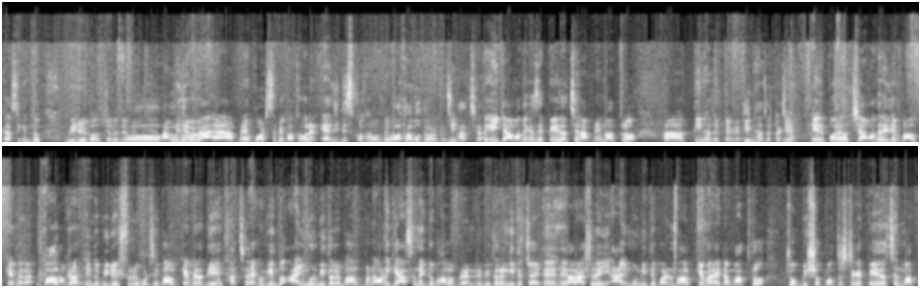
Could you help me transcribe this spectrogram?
কাছে- কিন্তু ভিডিও কল চলে যাবে। আপনি। যেভাবে আপনি হোয়াটসঅ্যাপে কথা বলেন এজ ইট ইজ কথা বলতে পারবেন। কথা বলতে পারবেন। আচ্ছা। তো এইটা আমাদের কাছে পেয়ে যাচ্ছেন আপনি মাত্র তিন হাজার টাকায়। 3000 টাকা এরপরে হচ্ছে আমাদের এই যে বাল্ব ক্যামেরা আমরা কিন্তু ভিডিও শুরু করছি বাল্ব ক্যামেরা দিয়ে। আচ্ছা। এখন কিন্তু আইমুর ভিতরে বাল্ব মানে অনেকে আছে না একটু ভালো ব্র্যান্ডের ভিতরে নিতে চায়। হ্যাঁ, হ্যাঁ। তারা আসলে এই আইমু নিতে পারেন বাল্ব ক্যামেরা এটা মাত্র চব্বিশশো পঞ্চাশ টাকায় পেয়ে যাচ্ছেন মাত্র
